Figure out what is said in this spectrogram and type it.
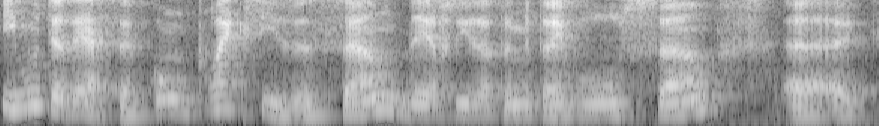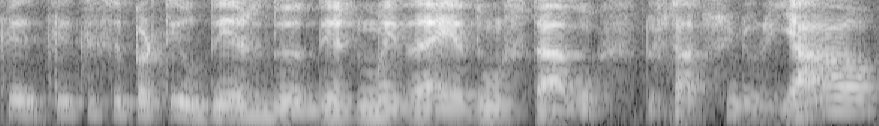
E muita dessa complexização deve-se exatamente à evolução uh, que, que, que, se partiu desde, desde uma ideia de um Estado, do Estado senhorial,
